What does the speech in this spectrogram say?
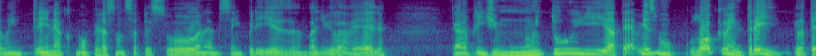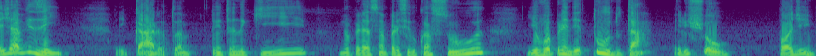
Então eu entrei na, na operação dessa pessoa, né? Dessa empresa, lá de Vila Velha. Cara, aprendi muito e até mesmo logo que eu entrei, eu até já avisei. Falei, cara, eu tô, tô entrando aqui, minha operação é parecida com a sua, e eu vou aprender tudo, tá? Ele, show. Pode ir.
